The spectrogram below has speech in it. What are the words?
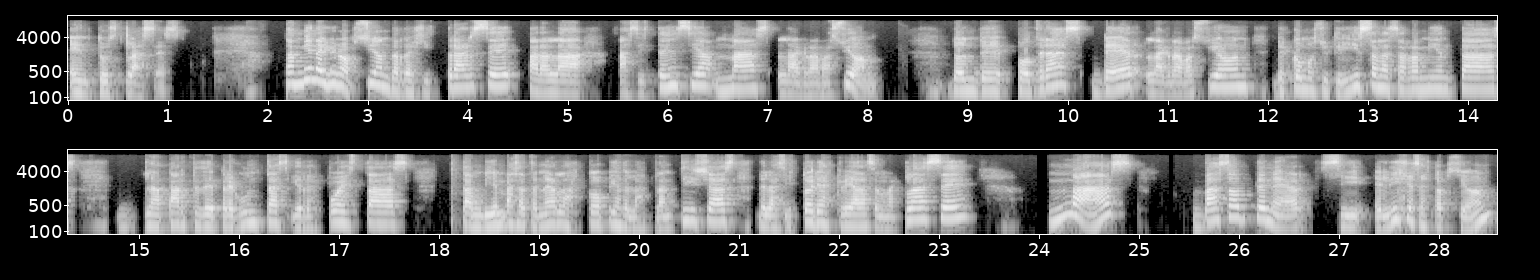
en tus clases. También hay una opción de registrarse para la asistencia más la grabación, donde podrás ver la grabación de cómo se utilizan las herramientas, la parte de preguntas y respuestas, también vas a tener las copias de las plantillas, de las historias creadas en la clase, más vas a obtener, si eliges esta opción,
